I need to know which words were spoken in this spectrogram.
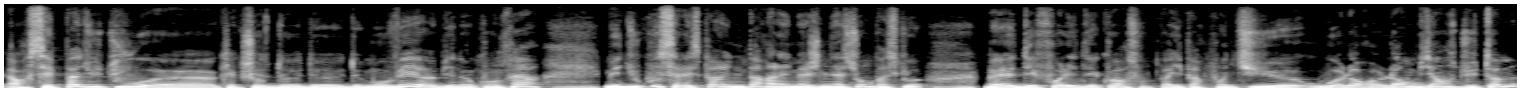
Alors c'est pas du tout euh, quelque chose de, mauvais, euh, bien au contraire, mais du coup ça laisse pas une part à l'imagination parce que ben, des fois les décors sont pas hyper pointilleux ou alors l'ambiance du tome,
